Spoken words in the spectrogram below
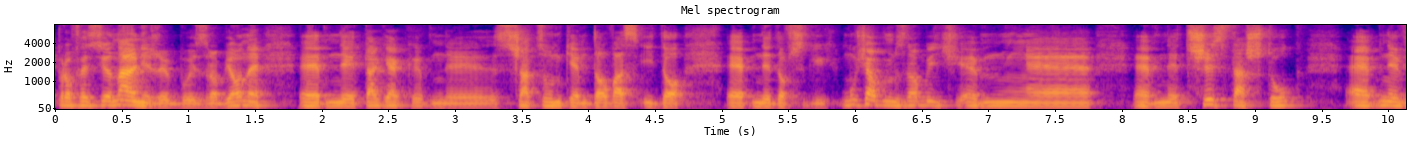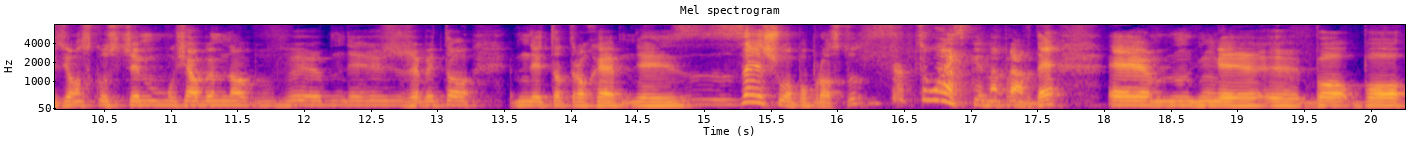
profesjonalnie, żeby były zrobione, e, tak jak e, z szacunkiem do Was i do, e, do wszystkich. Musiałbym zrobić em, e, em, 300 sztuk. E, W związku z czym musiałbym, no, w- żeby to, to trochę e, zeszło po prostu. Za co łaskę naprawdę, E, e, e, bo, bo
